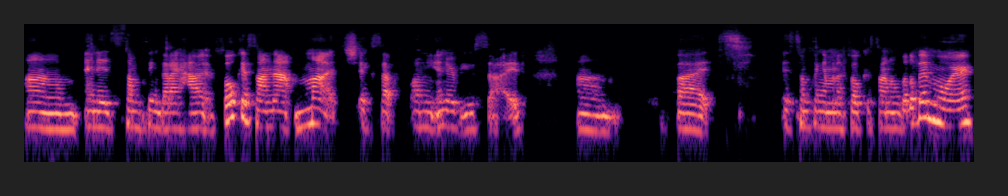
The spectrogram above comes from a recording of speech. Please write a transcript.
Um, and it's something that I haven't focused on that much, except on the interview side. Um, but it's something I'm going to focus on a little bit more.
